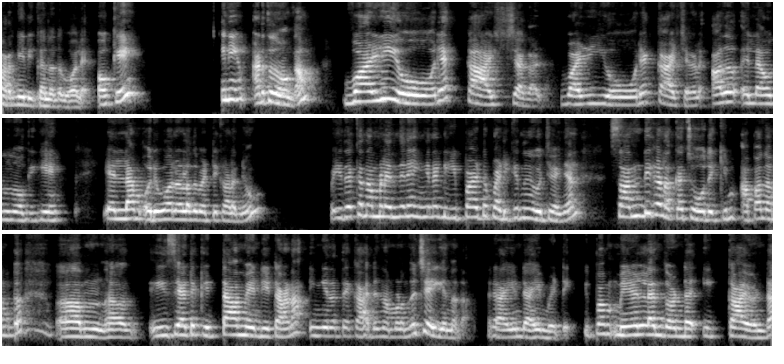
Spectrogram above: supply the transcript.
പറഞ്ഞിരിക്കുന്നത് പോലെ. ഓക്കെ ഇനിയും അടുത്ത് നോക്കാം. വഴിയോര കാഴ്ചകൾ വഴിയോര കാഴ്ചകൾ. അത് എല്ലാം ഒന്ന് നോക്കിക്കേ. എല്ലാം ഒരുപോലുള്ളത് വെട്ടിക്കളഞ്ഞു. അപ്പൊ ഇതൊക്കെ നമ്മൾ എന്തിനാ ഇങ്ങനെ ഡീപ്പായിട്ട് പഠിക്കുന്നു ചോദിച്ചു കഴിഞ്ഞാൽ സന്ധികളൊക്കെ ചോദിക്കും. അപ്പൊ നമുക്ക് ഈസി ആയിട്ട് കിട്ടാൻ വേണ്ടിയിട്ടാണ് ഇങ്ങനത്തെ കാര്യം നമ്മളൊന്ന് ചെയ്യുന്നത്. രായും രായും വെട്ടി. ഇപ്പം മേളിൽ എന്തുണ്ട്? ഇക്കായുണ്ട്.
